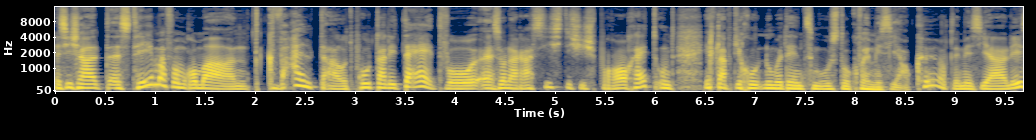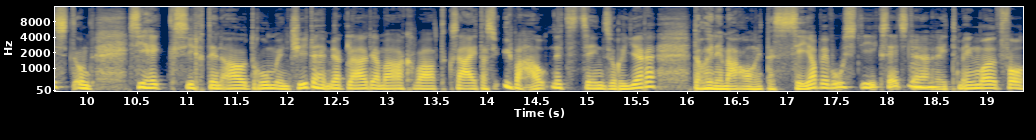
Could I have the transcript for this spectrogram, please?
es ist halt das Thema vom Roman, die Gewalt auch, die Brutalität, wo äh, so eine rassistische Sprache hat und ich glaube, die kommt nur dann zum Ausdruck, wenn man sie auch hört, wenn man sie auch liest und sie hat sich dann auch darum entschieden, hat mir Claudia Marquardt gesagt, das überhaupt nicht zu zensurieren. Der René Maron hat das sehr bewusst eingesetzt, mhm. er redet manchmal von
